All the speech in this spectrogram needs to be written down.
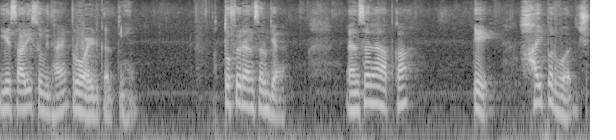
ये सारी सुविधाएँ प्रोवाइड करती हैं। तो फिर आंसर क्या है? आंसर है आपका ए हाइपरवर्ज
